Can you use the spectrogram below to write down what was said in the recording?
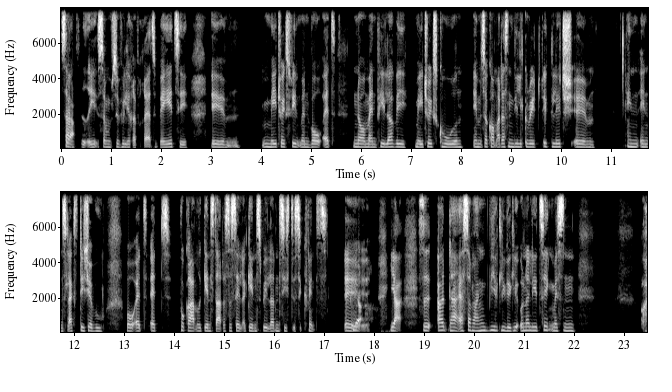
samtidig, ja. som selvfølgelig refererer tilbage til øh, Matrix-filmen, hvor at når man piller ved Matrix-koden, øh, så kommer der sådan en lille glitch, glitch øh, en, en slags déjà vu, hvor at, at programmet genstarter sig selv og genspiller den sidste sekvens. Øh, ja. ja, så og der er så mange virkelig, virkelig underlige ting med sådan, Oh,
